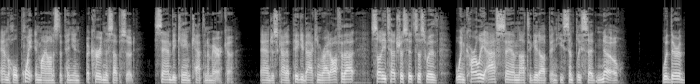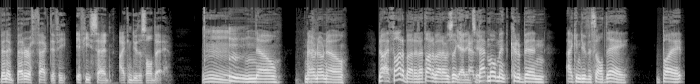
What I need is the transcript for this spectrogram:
and the whole point, in my honest opinion, occurred in this episode. Sam became Captain America. And just kind of piggybacking right off of that, Sonny Tetris hits us with when Karli asked Sam not to get up and he simply said no, would there have been a better effect if he if he said, I can do this all day? Mm. Mm, no, no, no, no. No, I thought about it. I thought about it. I was like, Yeah, I that moment could have been, I can do this all day, but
